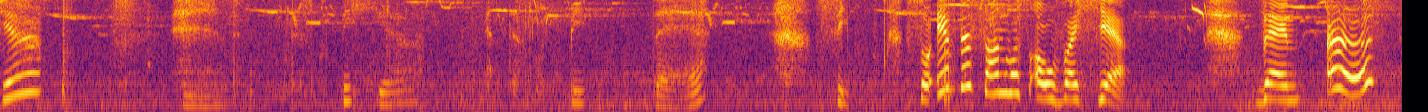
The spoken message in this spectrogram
here and this would be here be there. See, so if the sun was over here, then Earth,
